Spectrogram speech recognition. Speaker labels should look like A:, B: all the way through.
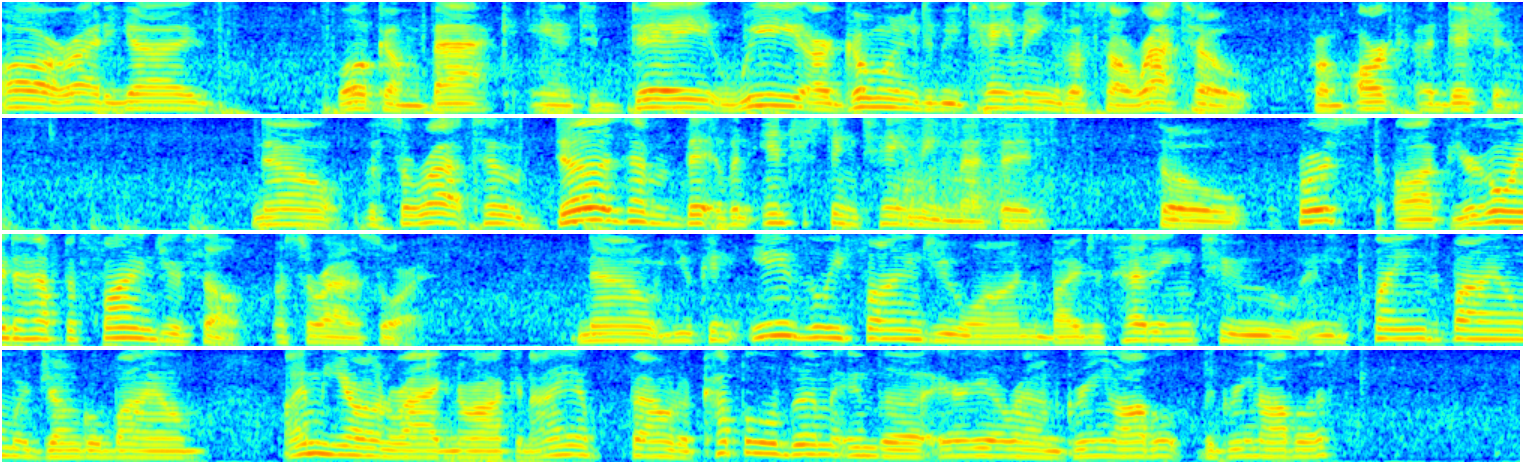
A: Alrighty guys, welcome back and today we are going to be taming the Cerato from Ark Additions. Now, the Cerato does have a bit of an interesting taming method, so first off, you're going to have to find yourself a Ceratosaurus. Now, you can easily find you one by just heading to any plains biome or jungle biome. I'm here on Ragnarok, and I have found a couple of them in the area around Green Obel the Green Obelisk.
